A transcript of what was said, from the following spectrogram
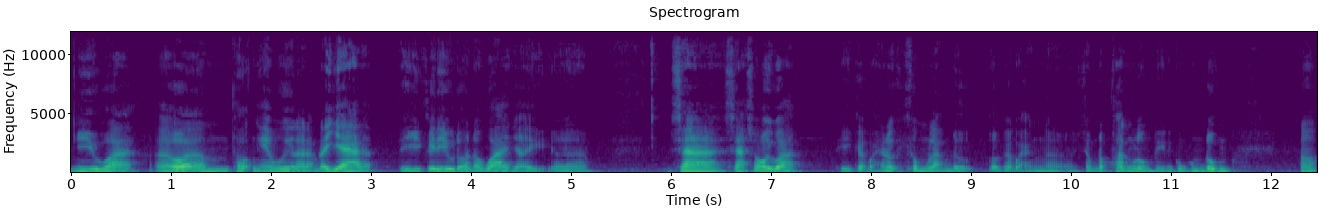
nhiều quá à, ở thoát nghèo nghĩa là làm đại gia đó thì cái điều đó nó quá vậy à, xa xa xôi quá thì các bạn nó không làm được rồi các bạn uh, sống độc thân luôn thì nó cũng không đúng. Đó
